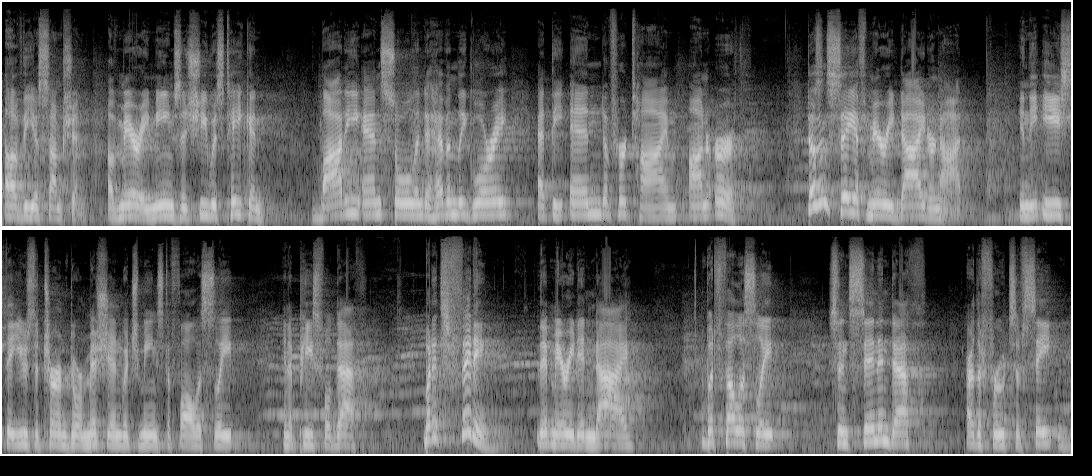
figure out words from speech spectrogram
of the assumption of Mary means that she was taken body and soul into heavenly glory at the end of her time on earth. It doesn't say if Mary died or not. In the East, they use the term dormition, which means to fall asleep in a peaceful death. But it's fitting that Mary didn't die, but fell asleep, since sin and death are the fruits of Satan.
